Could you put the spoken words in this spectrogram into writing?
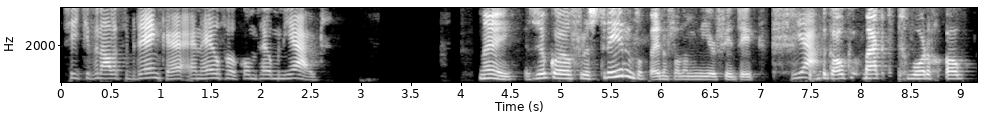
zit je van alles te bedenken en heel veel komt helemaal niet uit. Nee, het is ook wel heel frustrerend op een of andere manier, vind ik. Ja, Heb ik, ook, ik maak tegenwoordig ook.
